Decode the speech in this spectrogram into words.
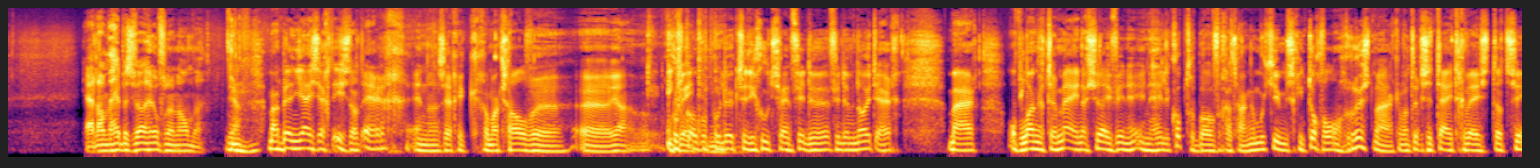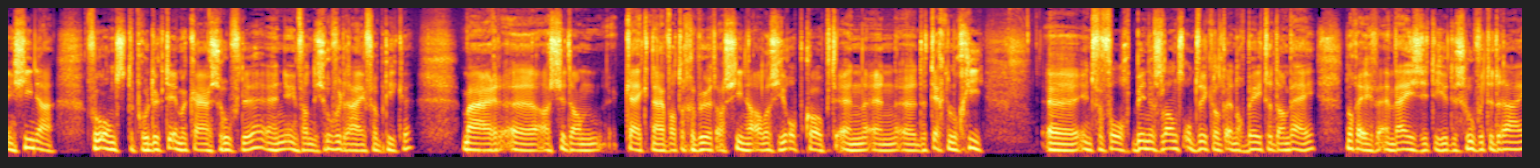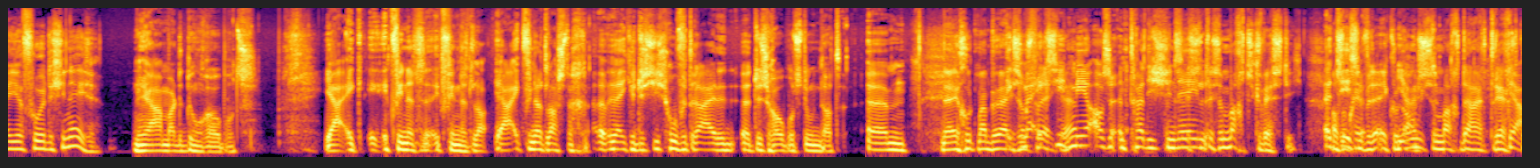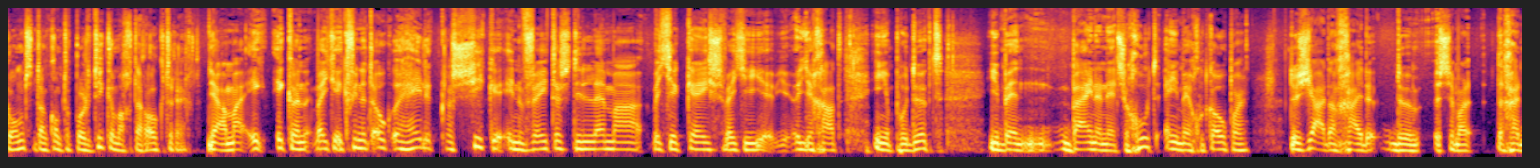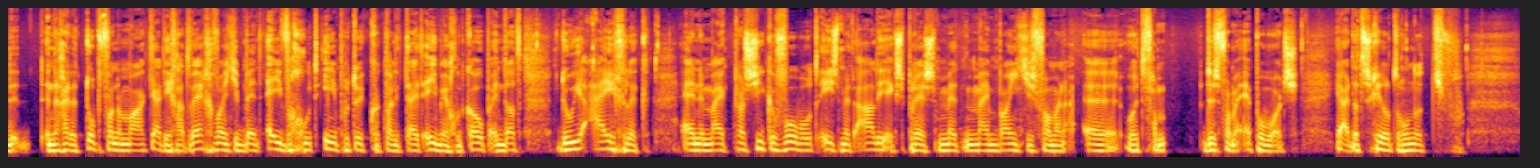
ja, dan hebben ze wel heel veel in handen. Ja. Maar Ben, jij zegt, is dat erg? En dan zeg ik gemakshalve, uh, ja, goedkope producten die goed zijn, vinden, vinden we nooit erg. Maar op lange termijn, als je even in, in een helikopter boven gaat hangen, moet je, je misschien toch wel ongerust maken. Want er is een tijd geweest dat ze in China voor ons de producten in elkaar schroefden. En in van die schroevendraaienfabrieken. Maar uh, als je dan kijkt naar wat er gebeurt als China alles hier opkoopt en, en uh, de technologie uh, in het vervolg binnenlands ontwikkeld en nog beter dan wij. Nog even, en wij zitten hier de schroeven te draaien voor de Chinezen. Ja, maar dat doen robots. Ja, ik, ik, vind het, ik, vind het, ja, ik vind het lastig. Weet je, dus die schroeven draaien, dus robots doen dat. Um, nee, goed, maar bij wijze van spreken. Ik zie het hè? meer als een traditionele. Het is, het is een machtskwestie. Het als op een de economische juist. macht daar terecht ja. komt, dan komt de politieke macht daar ook terecht. Ja, maar ik, ik, kan, weet je, ik vind het ook een hele klassieke innovators-dilemma. Weet je, Kees, weet je, je, je gaat in je product. Je bent bijna net zo goed en je bent goedkoper. Dus ja, dan ga je de, de zeg maar, dan ga je de, en dan ga je de top van de markt, ja, die gaat weg. Want je bent even goed in je product qua kwaliteit en je bent goedkoper. En dat doe je eigenlijk. En mijn klassieke voorbeeld is met AliExpress, met mijn bandjes van mijn, uh, van, dus van mijn Apple Watch. Ja, dat scheelt 100.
